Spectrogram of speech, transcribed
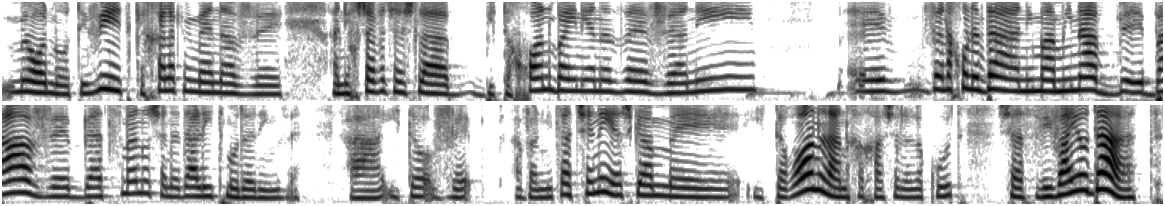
מאוד מאוד טבעית, כחלק ממנה, ואני חושבת שיש לה ביטחון בעניין הזה, ואני... אה, ואנחנו נדע, אני מאמינה בה ובעצמנו שנדע להתמודד עם זה. אבל מצד שני, יש גם uh, יתרון להנכחה של הלקות, שהסביבה יודעת.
